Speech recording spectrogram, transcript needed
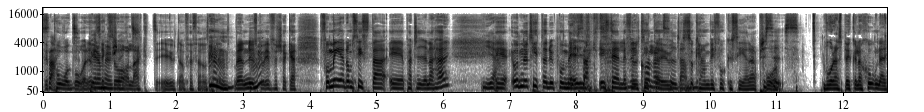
det Exakt. pågår en sexualakt utanför fönstret. Men nu ska vi försöka få med de sista eh, partierna här. Ja. Eh, och nu tittar du på mig Exakt. istället för Vi att titta ut sidan. så kan vi fokusera på Precis. våra spekulationer.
